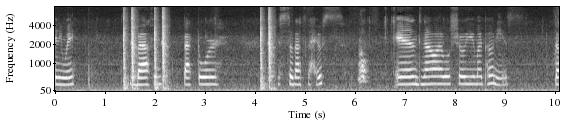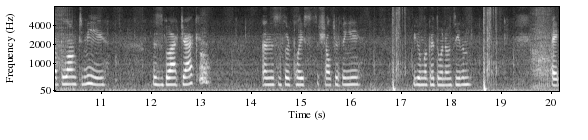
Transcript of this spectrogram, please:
Anyway, the bathroom, back door. So that's the house. And now I will show you my ponies that belong to me. This is Blackjack. And this is their place, the shelter thingy. You can look out the window and see them. Hey,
